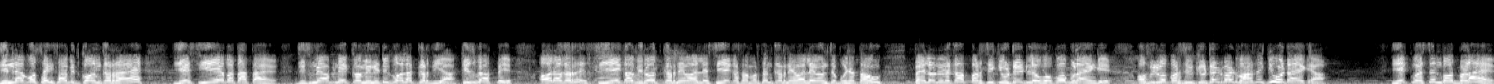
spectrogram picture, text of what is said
जिन्ना को सही साबित कौन कर रहा है? ये सीए बताता है, जिसमें आपने एक कम्युनिटी को अलग कर दिया। किस बात पे? और अगर सीए का विरोध करने वाले सीए का समर्थन करने वाले, मैं उनसे पूछता हूँ, पहले उन्होंने कहा परसिक्यूटेड लोगों को बुलाएँगे। और फिर वो परसिक्यूटेड वर्ड वहाँ से क्यों हटाया गया? ये क्वेश्चन बहुत बड़ा है।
